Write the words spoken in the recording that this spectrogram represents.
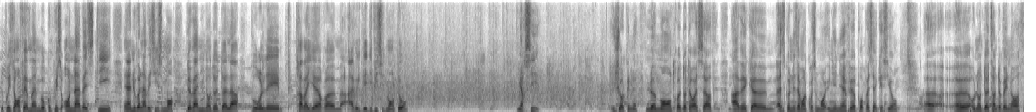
le Président, on fait même beaucoup plus. On investit un nouvel investissement de 20 millions de dollars pour les travailleurs euh, avec des déficits mentaux. Merci. Je reconnais le montre d'Ottawa South avec... Euh, est-ce que nous avons un conseillement unionnaire pour passer la question euh, au nom de Thunder Bay North?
